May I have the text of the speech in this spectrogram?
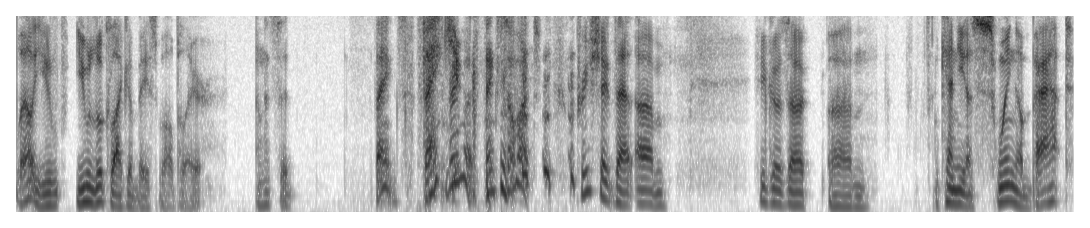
"Well, you you look like a baseball player." And I said, "Thanks, thanks very you. much, thanks so much, appreciate that." Um, he goes, uh, um, "Can you swing a bat?"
